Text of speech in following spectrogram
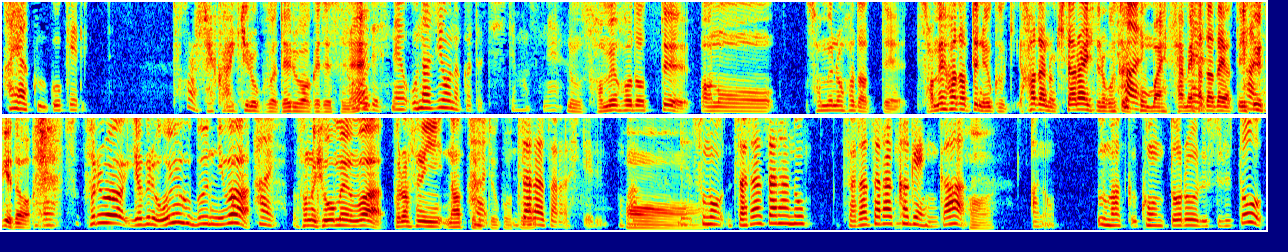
早く動ける、だから世界記録が出るわけですね。そうですね。同じような形してますね。でもサメ肌ってあのーサメの肌ってサメ肌ってのよく肌の汚い人のことを、はい。お前サメ肌だよって言うけど、えそそれは逆に泳ぐ分にははい。その表面はプラスになってるはいということ、ザラザラしてるのがそのザラザラのザラザラ加減がはあのうまくコントロールすると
